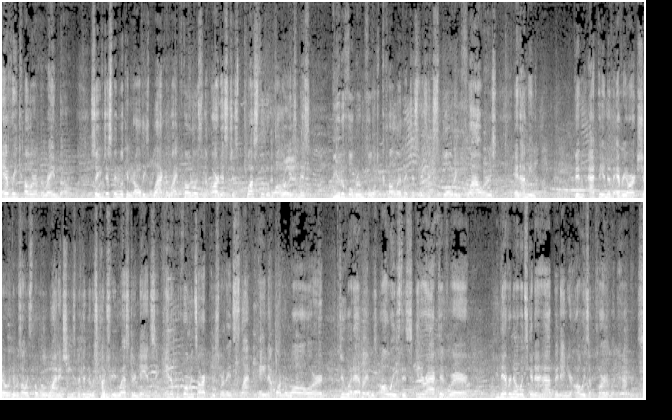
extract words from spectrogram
every color of the rainbow. So you've just been looking at all these black and white photos, and the artist just busts through the wall brilliant. into this beautiful room full of color that just was exploding flowers. And I mean, then at the end of every art show, there was always the little wine and cheese, but then there was country and western dancing and a performance art piece where they'd slap paint up on the wall or do whatever. It was always this interactive where you never know what's going to happen and you're always a part of what happens.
